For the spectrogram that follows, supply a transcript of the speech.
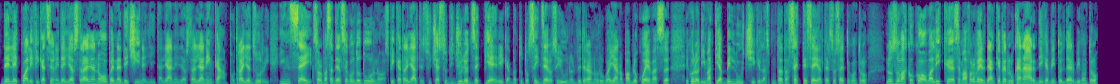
delle qualificazioni degli Australian Open. Decine gli italiani e gli australiani in campo. Tra gli azzurri in sei sono passati al secondo turno. Spicca tra gli altri il successo di Giulio Zeppieri che ha battuto 6-0-6-1 il veterano uruguaiano Pablo Cuevas e quello di di Mattia Bellucci che l'ha spuntata 7-6 al terzo set contro lo slovacco Kovalik, semaforo verde anche per Luca Nardi che ha vinto il derby contro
